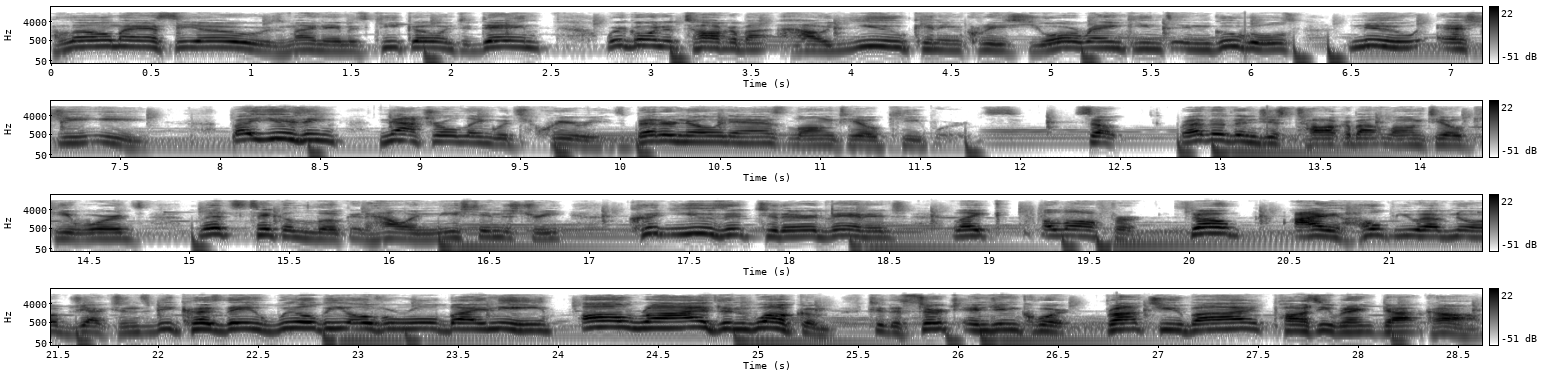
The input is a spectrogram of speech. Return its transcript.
Hello, my SEOs. My name is Kiko, and today we're going to talk about how you can increase your rankings in Google's new SGE by using natural language queries, better known as long tail keywords. So, rather than just talk about long tail keywords, let's take a look at how a niche industry could use it to their advantage, like a law firm. So, I hope you have no objections because they will be overruled by me. All rise and welcome to the Search Engine Court, brought to you by PosiRank.com.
